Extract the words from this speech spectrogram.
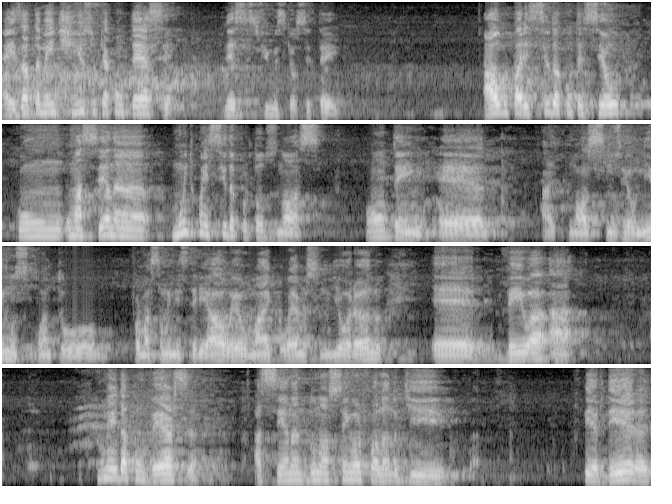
É exatamente isso que acontece nesses filmes que eu citei. Algo parecido aconteceu com uma cena muito conhecida por todos nós. Ontem é, nós nos reunimos quanto formação ministerial, eu, Michael, Emerson e orando, é, veio a, a, no meio da conversa a cena do nosso Senhor falando que perder,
